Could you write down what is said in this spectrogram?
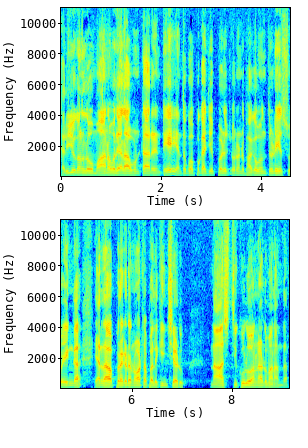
కలియుగంలో మానవులు ఎలా ఉంటారంటే ఎంత గొప్పగా చెప్పాడు చూడండి భగవంతుడే స్వయంగా ఎర్రాప్రగడ నోట పలికించాడు. నాస్తికులు అన్నాడు మనందరం.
